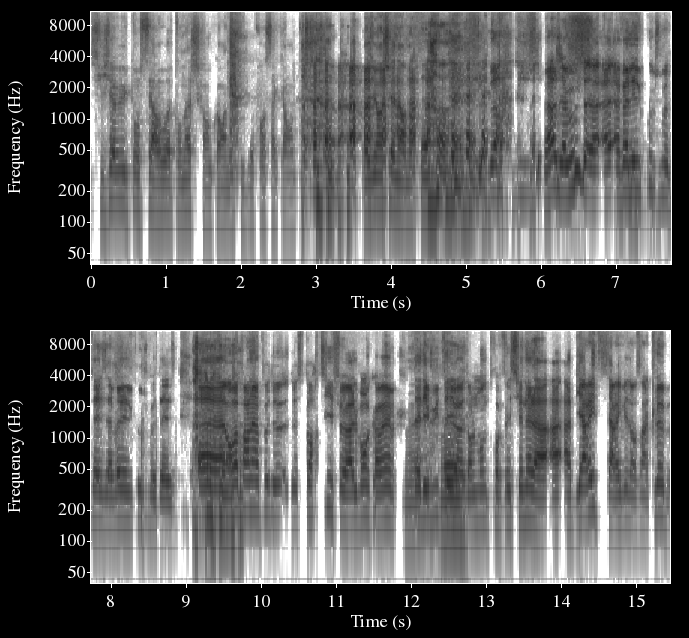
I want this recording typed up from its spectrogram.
si j'avais eu ton cerveau à ton âge, je serais encore en équipe de France à 40 ans. Vas-y, enchaîne, Arnaud. non, j'avoue, ça valait le coup que je me taise. Ça valait le coup que je me taise. on va parler un peu de, de sportif, Alban, quand même. tu as débuté dans le monde professionnel à, à, à Biarritz. Tu es arrivé dans un club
